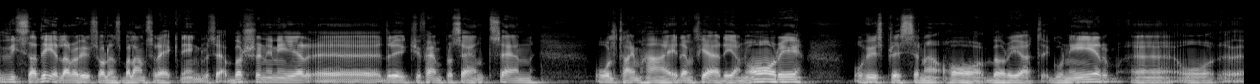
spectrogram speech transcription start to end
vissa delar av hushållens balansräkning. Det vill säga börsen är ner eh, drygt 25 procent sen all time high den 4 januari och huspriserna har börjat gå ner. Eh, och, eh,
